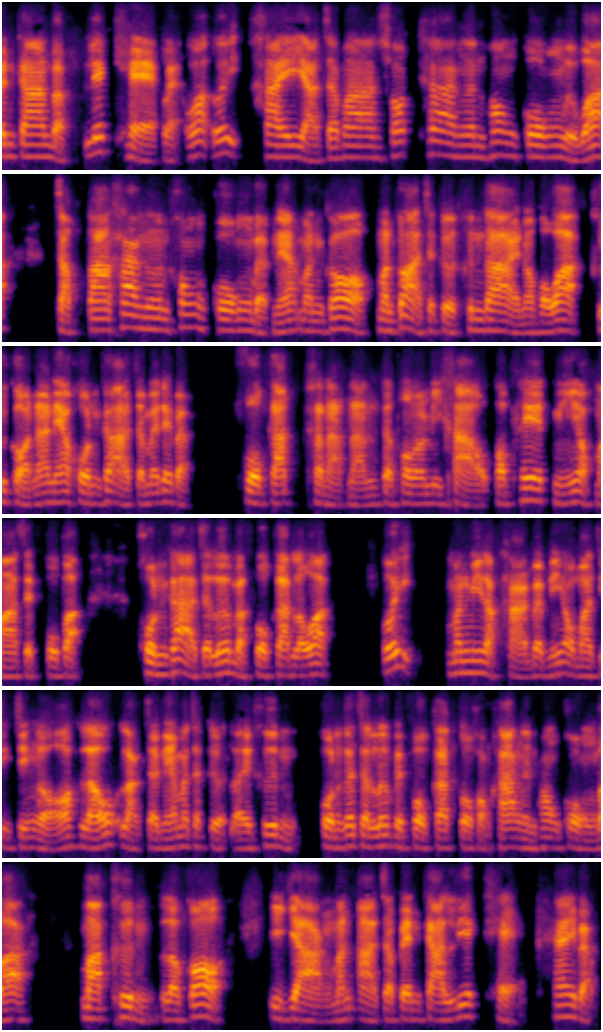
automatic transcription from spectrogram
เป็นการแบบเรียกแขกแหละว่าเฮ้ย ใครอยากจะมาช็อตค่าเงินฮ่องกง หรือว่า จับตาค่าเงินฮ่องกงแบบเนี้ยมันก็มันก็อาจจะเกิดขึ้นได้เนาะเพราะว่าคือก่อนหน้านี้คนก็อาจจะไม่ได้แบบโฟกัสขนาดนั้น แต่พอมันมีข่าวประเภทนี้ออกมาเสร็จปุ๊บอะคนก็อาจจะเริ่มแบบโฟกัสแล้วว่าเฮ้ย มันมีหลักฐานแบบนี้ออกมาจริงๆเหรอ แล้วหลังจากนี้มันจะเกิดอะไรขึ้น คนก็จะเริ่มไปโฟกัสตัวของค่าเงินฮ่องกงบ้างมากขึ้น แล้วก็อีกอย่างมันอาจจะเป็นการเรียกแขกให้แบบ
